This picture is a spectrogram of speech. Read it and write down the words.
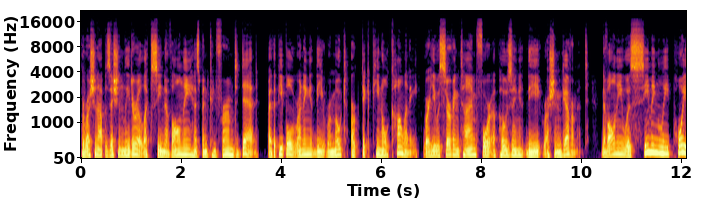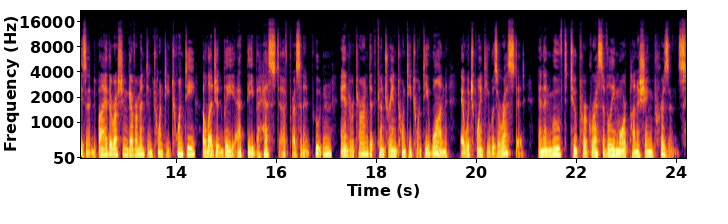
The Russian opposition leader Alexei Navalny has been confirmed dead by the people running the remote Arctic penal colony, where he was serving time for opposing the Russian government. Navalny was seemingly poisoned by the Russian government in 2020, allegedly at the behest of President Putin, and returned to the country in 2021, at which point he was arrested and then moved to progressively more punishing prisons.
